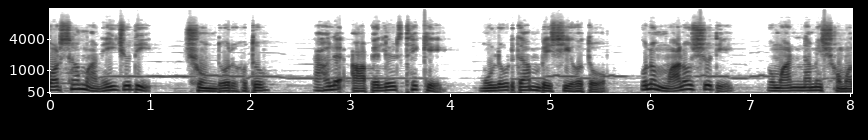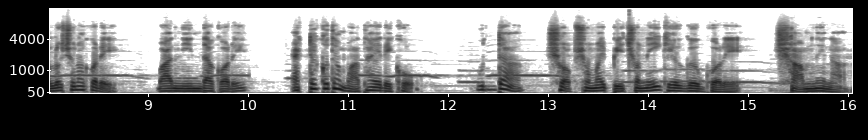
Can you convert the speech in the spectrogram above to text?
পর্সা মানেই যদি সুন্দর হতো, তাহলে আপেলের থেকে মূলোর দাম বেশি হতো। কোনো মানুষ যদি তোমার নামে সমালোচনা করে বা নিন্দা করে, একটা কথা মাথায় রেখো উদ্যা সবসময় পেছনেই ঘেউ ঘেউ করে, সামনে না।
